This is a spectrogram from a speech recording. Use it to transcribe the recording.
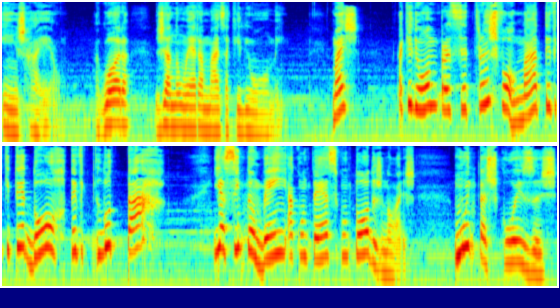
em Israel. Agora já não era mais aquele homem. Mas aquele homem, para ser transformado, teve que ter dor, teve que lutar. E assim também acontece com todos nós. Muitas coisas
